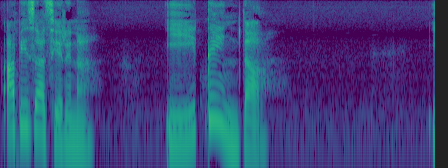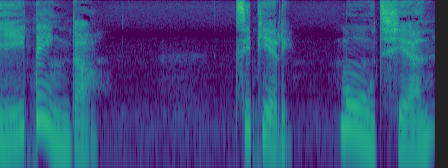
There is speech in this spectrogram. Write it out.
阿比萨切的呢，一定的，一定的。基别里，目前，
